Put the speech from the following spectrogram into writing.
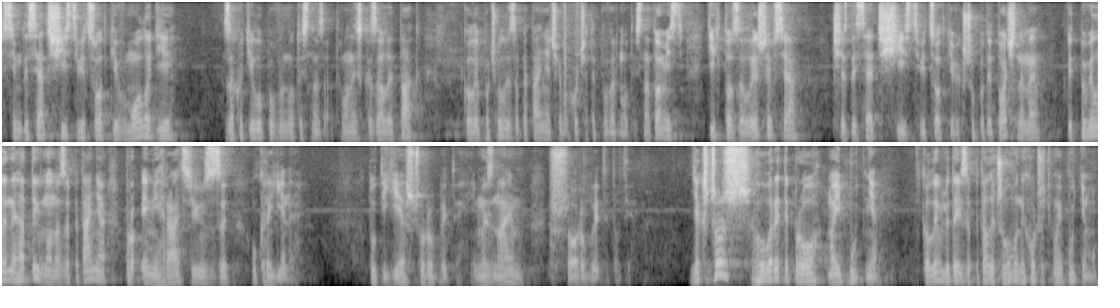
76% молоді захотіло повернутися назад. Вони сказали так, коли почули запитання, чи ви хочете повернутися. Натомість ті, хто залишився, 66%, якщо бути точними, відповіли негативно на запитання про еміграцію з України. Тут є що робити, і ми знаємо, що робити тут. Якщо ж говорити про майбутнє, коли в людей запитали, чого вони хочуть в майбутньому,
